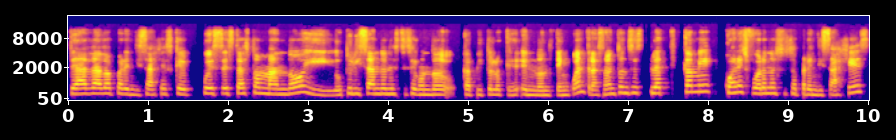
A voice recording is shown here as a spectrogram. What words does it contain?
te ha dado aprendizajes que pues estás tomando y utilizando en este segundo capítulo que en donde te encuentras, ¿no? Entonces, platícame cuáles fueron esos aprendizajes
